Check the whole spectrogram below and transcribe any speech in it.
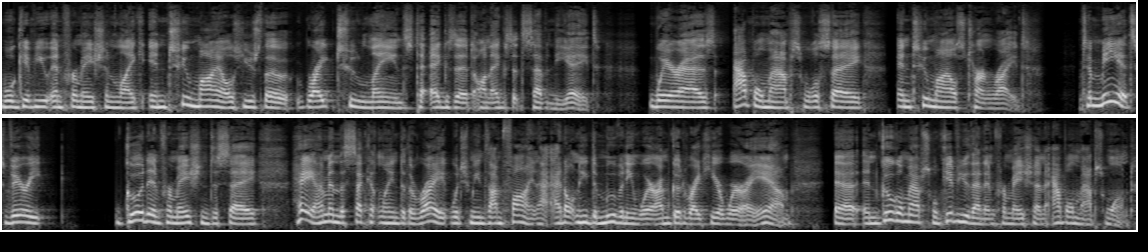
will give you information like in two miles, use the right two lanes to exit on exit 78. Whereas Apple Maps will say, in two miles, turn right. To me, it's very good information to say, hey, I'm in the second lane to the right, which means I'm fine. I, don't need to move anywhere. I'm good right here where I am. Uh, and Google Maps will give you that information. Apple Maps won't.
